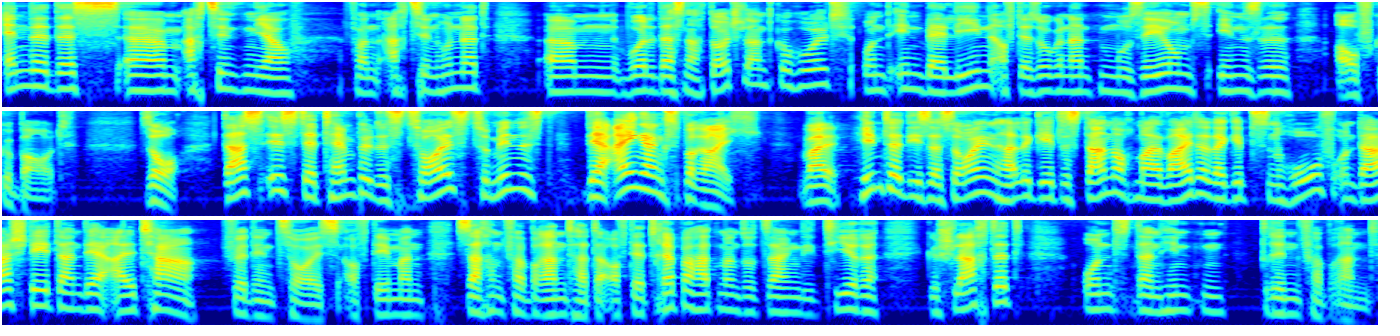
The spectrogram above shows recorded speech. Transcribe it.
Ende des ähm, 18. Jahr von 1800 ähm, wurde das nach Deutschland geholt und in Berlin auf der sogenannten Museumsinsel aufgebaut. So, das ist der Tempel des Zeus, zumindest der Eingangsbereich, weil hinter dieser Säulenhalle geht es dann noch mal weiter, da gibt es einen Hof und da steht dann der Altar für den Zeus, auf dem man Sachen verbrannt hatte. Auf der Treppe hat man sozusagen die Tiere geschlachtet und dann hinten drin verbrannt.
